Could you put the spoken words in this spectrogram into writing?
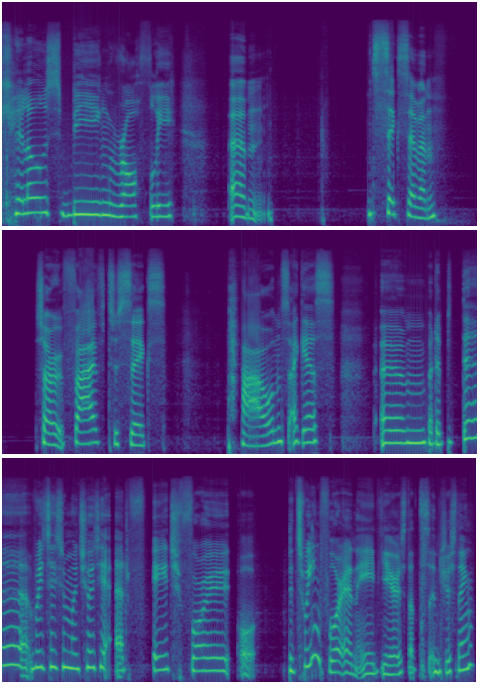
kilos, being roughly um six seven, sorry five to six pounds, I guess. Um, but the reaching maturity at age four or between four and eight years. That's interesting.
